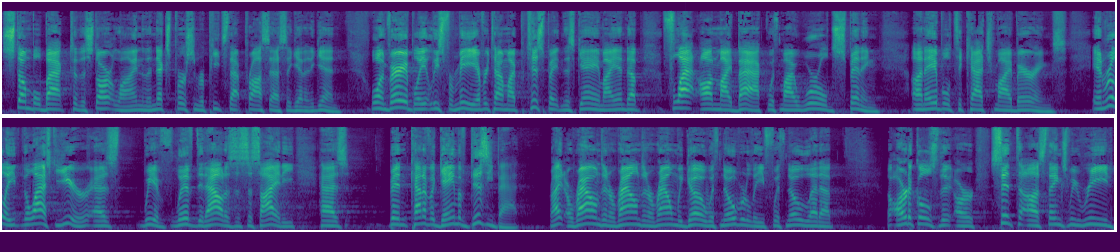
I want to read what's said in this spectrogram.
stumble back to the start line and the next person repeats that process again and again. Well, invariably, at least for me, every time I participate in this game, I end up flat on my back with my world spinning, unable to catch my bearings. And really, the last year, as we have lived it out as a society has been kind of a game of dizzy bat, right? Around and around and around we go with no relief, with no let up. The articles that are sent to us, things we read,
